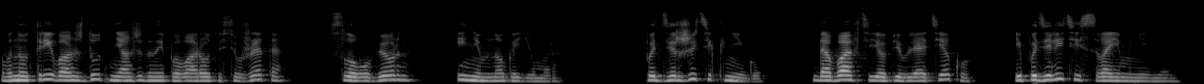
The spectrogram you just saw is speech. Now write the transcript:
Внутри вас ждут неожиданные повороты сюжета, слово Бёрн и немного юмора. Поддержите книгу, добавьте ее в библиотеку и поделитесь своим мнением.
